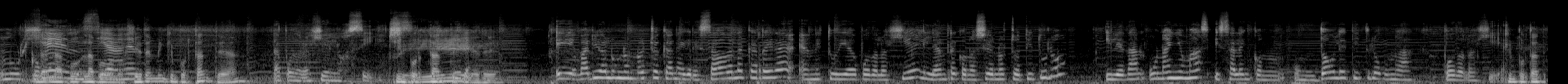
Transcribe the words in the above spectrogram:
Una urgencia. La, la podología también que importante, ¿eh? La podología, sí. sí. Importante. Eh, varios alumnos nuestros que han egresado de la carrera han estudiado podología y le han reconocido nuestro título y le dan un año más y salen con un doble título con una podología. Qué importante.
